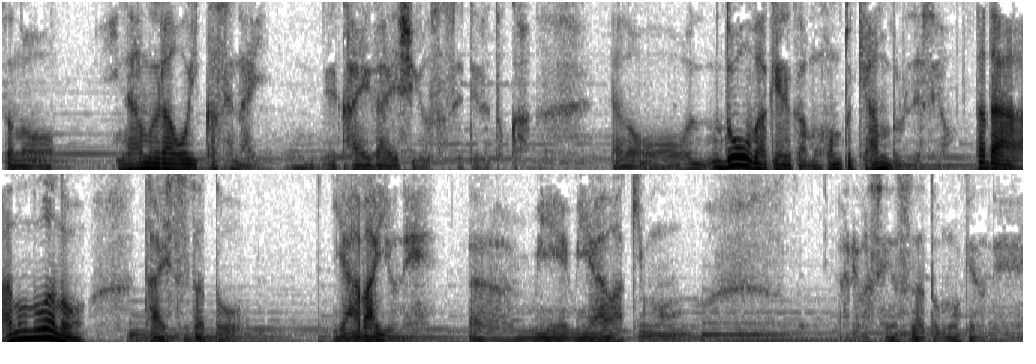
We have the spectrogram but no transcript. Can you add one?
その、稲村を生かせない、海外修行させてるとか、あの、どう化けるかもうほんとギャンブルですよ。ただ、あのノアの体質だと、やばいよね。うん、宮脇も。センスだと思うけどね。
